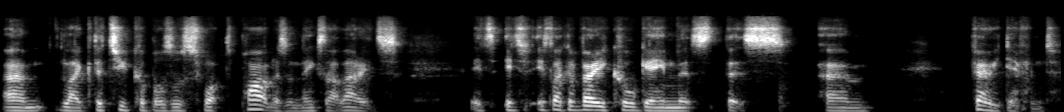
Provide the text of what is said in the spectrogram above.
um, like the two couples will swapped partners and things like that. It's it's it's it's like a very cool game that's that's um, very different,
